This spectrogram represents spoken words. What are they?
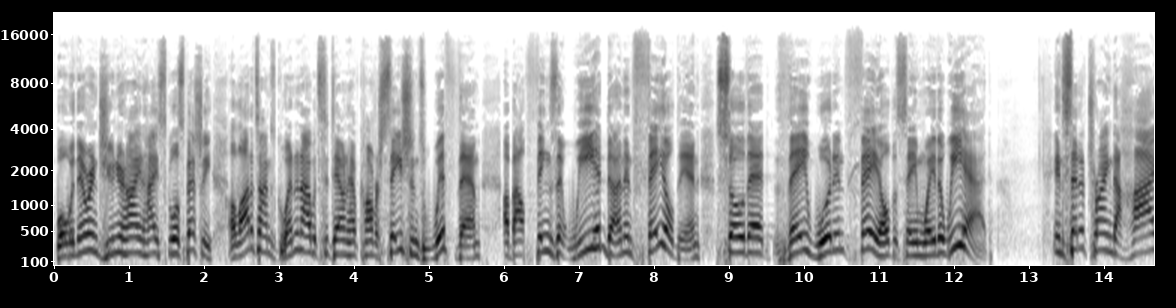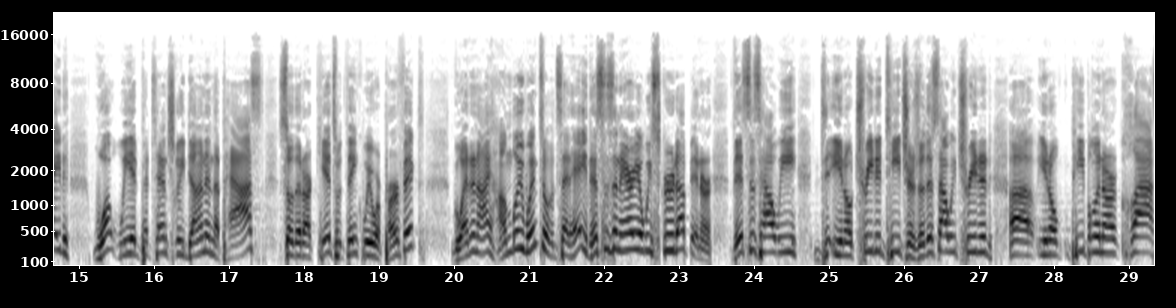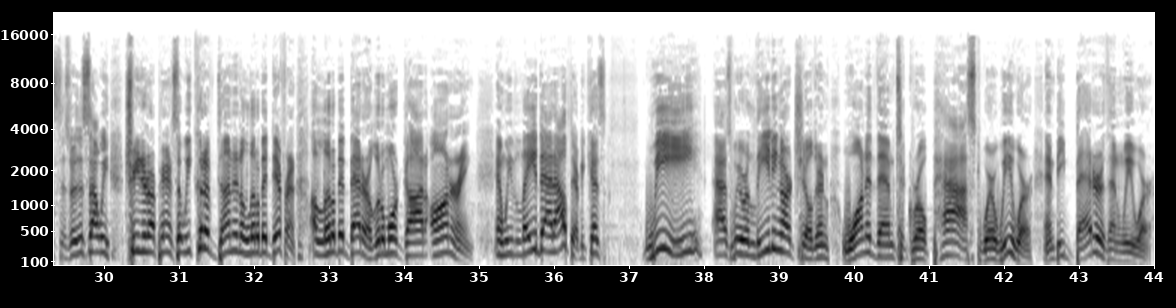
Well, when they were in junior high and high school, especially, a lot of times Gwen and I would sit down and have conversations with them about things that we had done and failed in so that they wouldn't fail the same way that we had. Instead of trying to hide what we had potentially done in the past so that our kids would think we were perfect, Gwen and I humbly went to them and said, Hey, this is an area we screwed up in, or this is how we, you know, treated teachers, or this is how we treated, uh, you know, people in our classes, or this is how we treated our parents, that we could have done it a little bit different, a little bit better, a little more God honoring. And we laid that out there because we, as we were leading our children, wanted them to grow past where we were and be better than we were.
